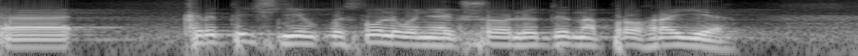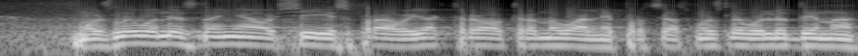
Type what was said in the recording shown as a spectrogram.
е, критичні висловлювання, якщо людина програє. Можливо, незнання усієї справи, як тривав тренувальний процес. Можливо, людина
